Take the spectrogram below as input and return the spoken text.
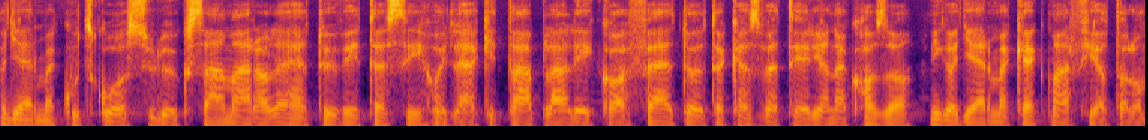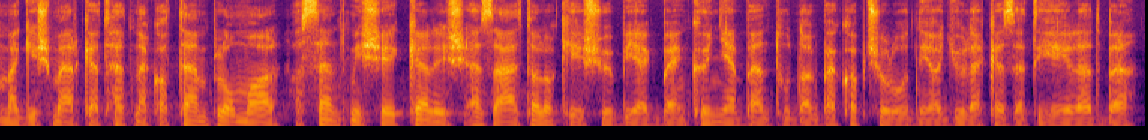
A gyermekkuckó a szülők számára lehetővé teszi, hogy lelki táplálékkal feltöltekezve térjenek haza, míg a gyermekek már fiatalon megismerkedhetnek a templommal, a szentmisékkel, és ezáltal a későbbiekben könnyebben tudnak bekapcsolódni a gyülekezeti életbe.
